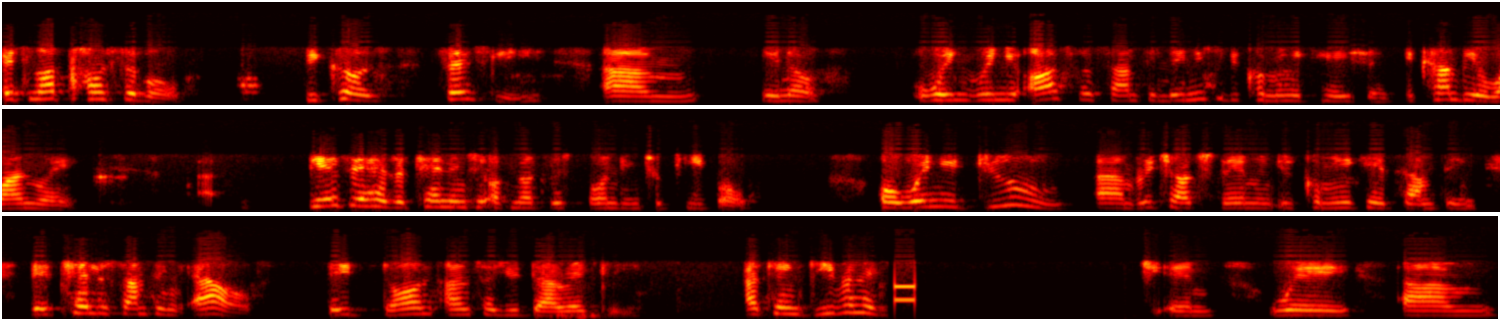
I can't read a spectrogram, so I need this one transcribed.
It's not possible because, firstly, um, you know, when, when you ask for something, there needs to be communication. It can't be a one way. Uh, BSA has a tendency of not responding to people. Or when you do um, reach out to them and you communicate something, they tell you something else they don't answer you directly. I can give an example where um,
